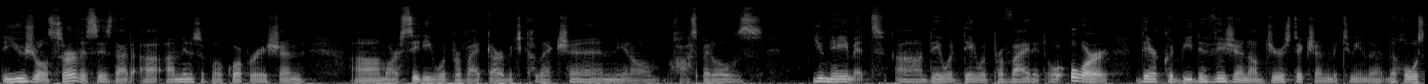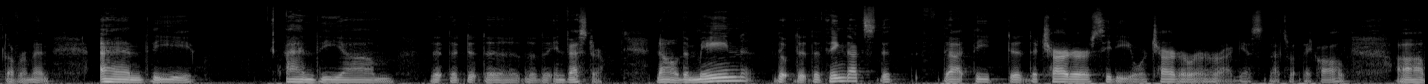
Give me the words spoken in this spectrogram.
the usual services that a, a municipal corporation um, or city would provide garbage collection, you know, hospitals, you name it, uh, they would they would provide it, or or there could be division of jurisdiction between the, the host government and the and the um, the, the, the, the, the investor. Now the main the, the, the thing that's the that the, the, the charter city or charterer, I guess that's what they called, uh,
